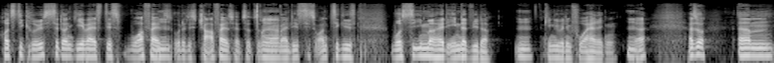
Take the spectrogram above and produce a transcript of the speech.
hat es die Größe dann jeweils des War-Files mhm. oder des Char-Files halt sozusagen, ja. weil das das einzige ist, was sie immer halt ändert wieder mhm. gegenüber dem vorherigen. Mhm. Ja? Also ähm,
